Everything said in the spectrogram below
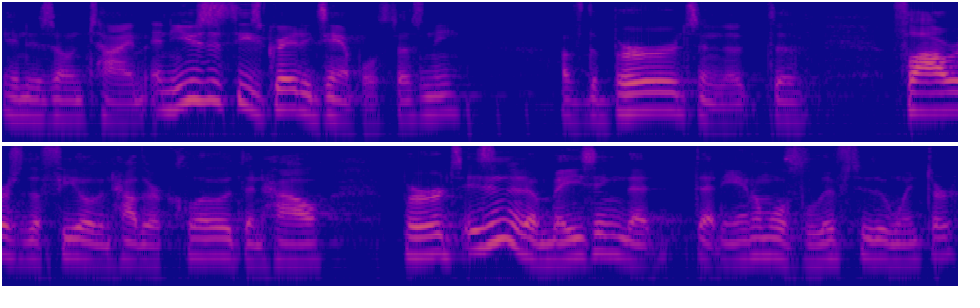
in His own time. And He uses these great examples, doesn't He? Of the birds and the, the flowers of the field and how they're clothed and how birds. Isn't it amazing that, that animals live through the winter?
